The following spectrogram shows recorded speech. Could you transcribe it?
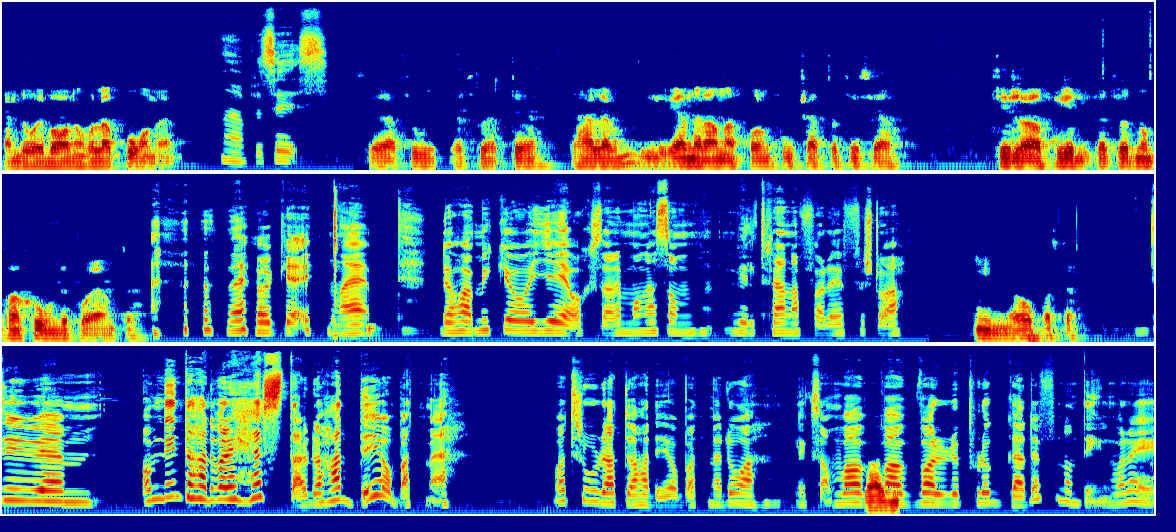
ändå är van att hålla på med. Ja, precis. Så jag tror, jag tror att det, det här i en eller annan form fortsätta tills jag trillar av pinn. För jag tror att någon pension, det får jag inte. Nej, okej. Nej, du har mycket att ge också. Det är många som vill träna för dig, förstår jag. Mm, jag hoppas det. Du, ehm, om det inte hade varit hästar du hade jobbat med, vad tror du att du hade jobbat med då? Liksom, vad, Jag- vad var det du pluggade för någonting? Var det...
